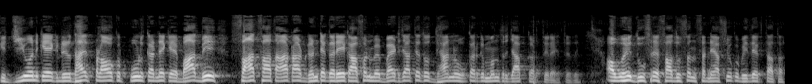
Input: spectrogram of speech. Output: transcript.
कि जीवन के एक निर्धारित पड़ाव को पूर्ण करने के बाद भी सात सात आठ आठ घंटे अगर एक आसन में बैठ जाते तो ध्यान होकर के मंत्र जाप करते रहते थे। और वही दूसरे साधु संत सन्यासियों को भी देखता था,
